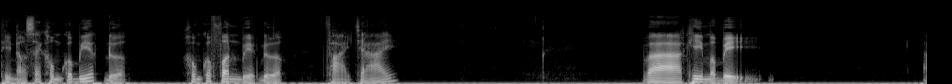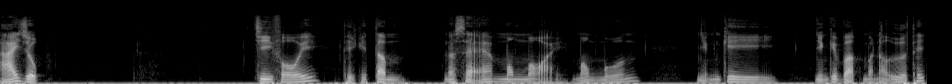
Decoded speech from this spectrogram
thì nó sẽ không có biết được, không có phân biệt được phải trái và khi mà bị ái dục, chi phối, thì cái tâm nó sẽ mong mỏi, mong muốn những cái những cái vật mà nó ưa thích.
